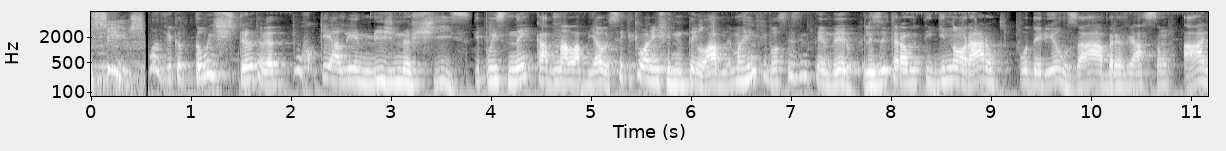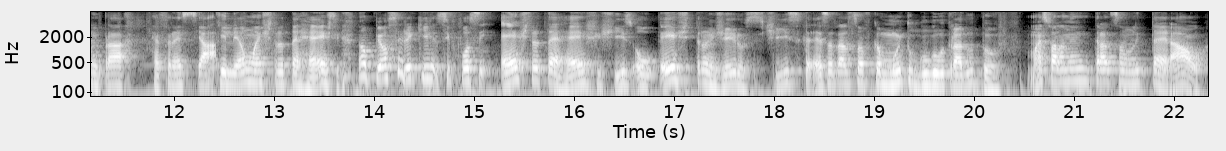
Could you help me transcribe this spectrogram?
X. Mano, fica tão estranho, tá ligado? Por que alienígena X? Tipo, isso nem cabe na labial. Eu sei que o alienígena não tem lábio, né? Mas enfim, vocês entenderam. Eles literalmente ignoraram que poderia usar a abreviação alien pra referenciar que ele é um extraterrestre. Não, pior seria que se fosse extraterrestre X ou estrangeiro X, essa tradução fica muito Google Tradutor. Mas falando em tradução literal,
